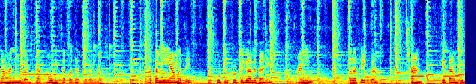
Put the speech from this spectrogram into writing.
लहान मुलांच्या आवडीचा पदार्थ घालण्याची आता मी यामध्ये फ्रुटी फ्रुटी घालत आहे आणि परत एकदा छान हे तांबूल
